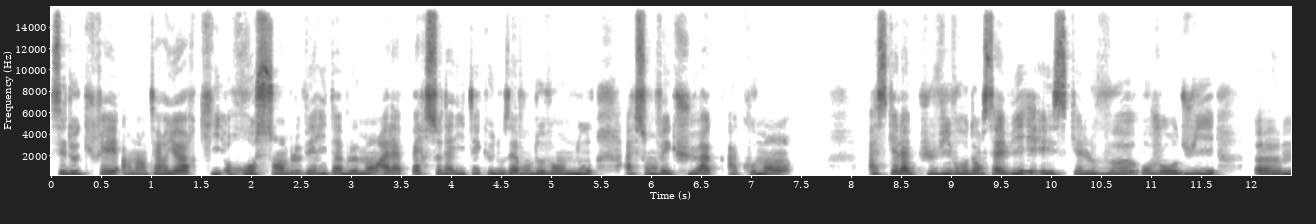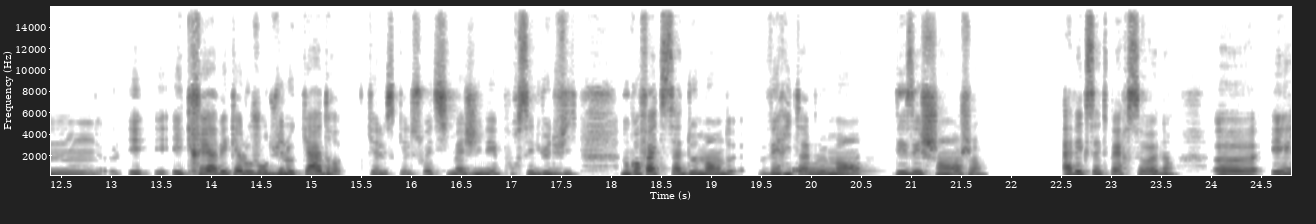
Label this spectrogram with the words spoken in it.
c'est de créer un intérieur qui ressemble véritablement à la personnalité que nous avons devant nous, à son vécu, à, comment à ce qu'elle a pu vivre dans sa vie et ce qu'elle veut aujourd'hui et, créer avec elle aujourd'hui le cadre qu'elle souhaite s'imaginer pour ses lieux de vie. Donc en fait, ça demande véritablement des échanges avec cette personne euh, et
